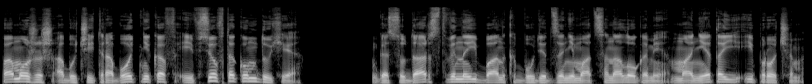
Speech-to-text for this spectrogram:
поможешь обучить работников и все в таком духе. Государственный банк будет заниматься налогами, монетой и прочим.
